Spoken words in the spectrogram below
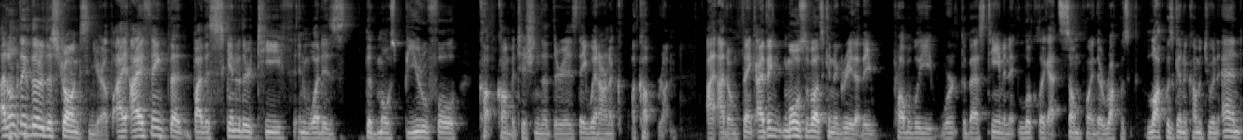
I don't think they're the strongest in Europe. I, I think that by the skin of their teeth in what is the most beautiful cup competition that there is, they went on a, a cup run. I, I don't think I think most of us can agree that they probably weren't the best team, and it looked like at some point their luck was luck was going to come to an end,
